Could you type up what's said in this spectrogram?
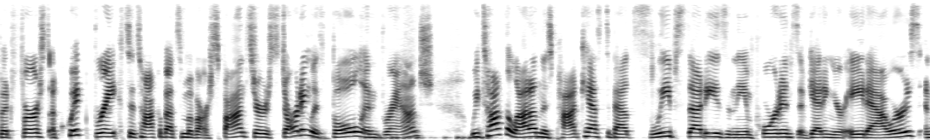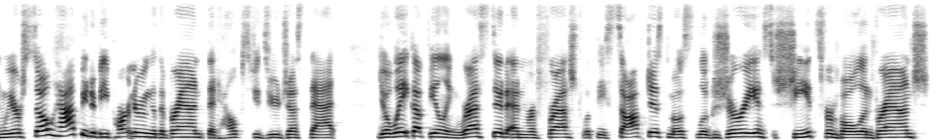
But first, a quick break to talk about some of our sponsors, starting with Boll and Branch. We talk a lot on this podcast about sleep studies and the importance of getting your eight hours. And we are so happy to be partnering with a brand that helps you do just that. You'll wake up feeling rested and refreshed with the softest, most luxurious sheets from Boll and Branch.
